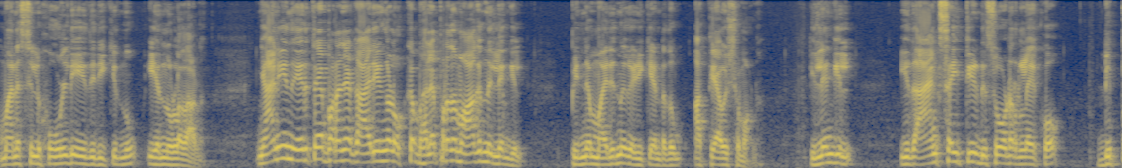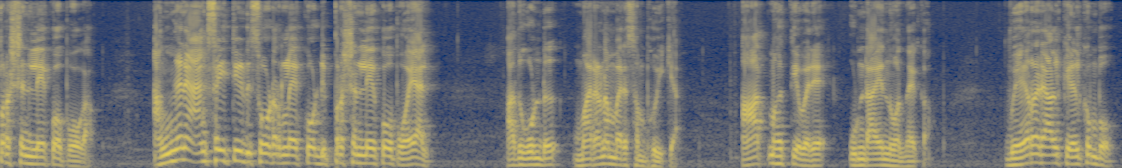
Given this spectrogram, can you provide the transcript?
മനസ്സിൽ ഹോൾഡ് ചെയ്തിരിക്കുന്നു എന്നുള്ളതാണ്. ഞാൻ ഈ നേരത്തെ പറഞ്ഞ കാര്യങ്ങളൊക്കെ ഫലപ്രദമാകുന്നില്ലെങ്കിൽ പിന്നെ മരുന്ന് കഴിക്കേണ്ടതും അത്യാവശ്യമാണ്. ഇല്ലെങ്കിൽ ഇത് ആങ്സൈറ്റി ഡിസോർഡറിലേക്കോ ഡിപ്രഷനിലേക്കോ പോകാം. അങ്ങനെ ആങ്സൈറ്റി ഡിസോർഡറിലേക്കോ ഡിപ്രഷനിലേക്കോ പോയാൽ അതുകൊണ്ട് മരണം വരെ സംഭവിക്കാം. ആത്മഹത്യ വരെ ഉണ്ടായെന്ന് വന്നേക്കാം. വേറൊരാൾ കേൾക്കുമ്പോൾ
